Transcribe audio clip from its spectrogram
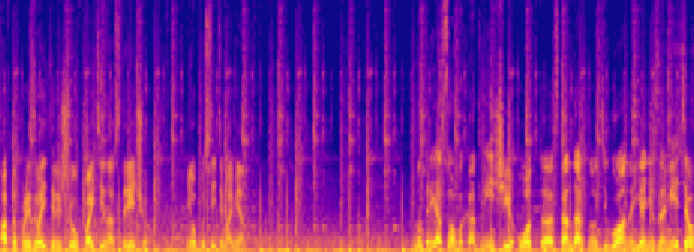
автопроизводитель решил пойти навстречу. Не упустите момент. Внутри особых отличий от э, стандартного Тигуана я не заметил,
